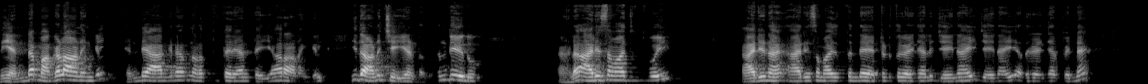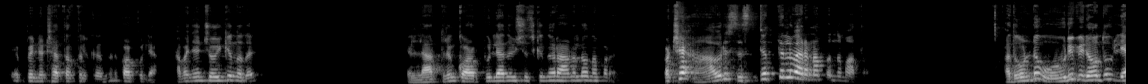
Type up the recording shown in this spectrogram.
നീ എന്റെ മകളാണെങ്കിൽ എന്റെ ആഗ്രഹം നടത്തി തരാൻ തയ്യാറാണെങ്കിൽ ഇതാണ് ചെയ്യേണ്ടത്. എന്ത് ചെയ്തു? അയാൾ ആര്യ സമാജത്തിൽ പോയി. ആര്യൻ ആര്യ സമാജത്തിന്റെ ഏറ്റെടുത്ത് കഴിഞ്ഞാൽ ജൈനായി ജൈനായി അത് കഴിഞ്ഞാൽ പിന്നെ പിന്നെ ക്ഷേത്രത്തിൽ കയറുന്നതിന് കുഴപ്പമില്ല. അപ്പൊ ഞാൻ ചോദിക്കുന്നത് എല്ലാത്തിലും കുഴപ്പമില്ല എന്ന് വിശ്വസിക്കുന്നവരാണല്ലോ നമ്മൾ പക്ഷെ ആ ഒരു സിസ്റ്റത്തിൽ വരണം എന്ന് മാത്രം. അതുകൊണ്ട് ഒരു വിരോധവും ഇല്ല.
